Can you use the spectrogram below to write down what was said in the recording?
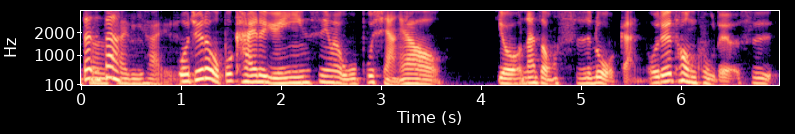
但但太厉害了。我觉得我不开的原因是因为我不想要有那种失落感。我觉得痛苦的是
